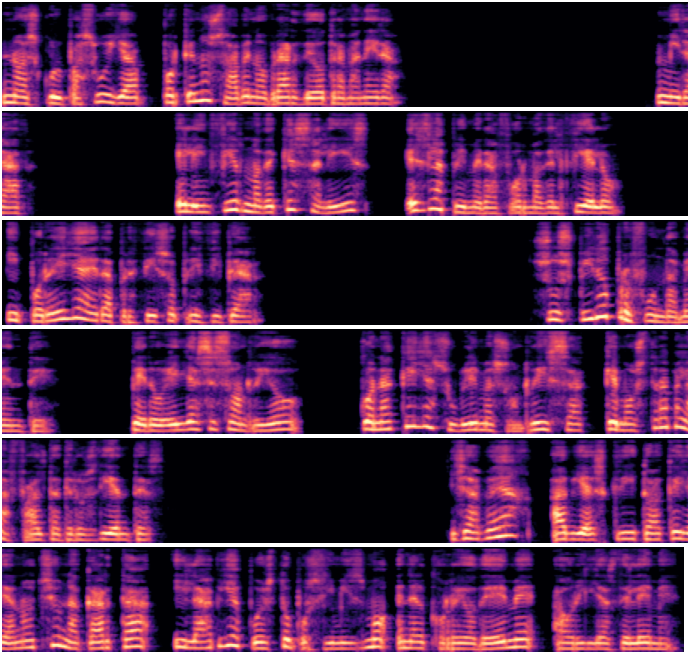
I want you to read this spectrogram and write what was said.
No es culpa suya porque no saben obrar de otra manera. Mirad el infierno de que salís es la primera forma del cielo y por ella era preciso principiar. Suspiró profundamente pero ella se sonrió con aquella sublime sonrisa que mostraba la falta de los dientes. Javert habia escrito aquella noche una carta y la habia puesto por sí mismo en el correo de m á orillas del m.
